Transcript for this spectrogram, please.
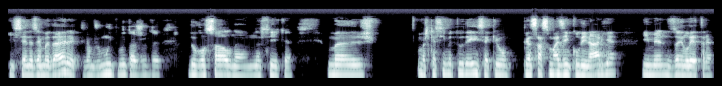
e cenas em madeira, que tivemos muito, muita ajuda do Gonçalo na, na FICA. Mas, mas que acima de tudo é isso, é que eu pensasse mais em culinária e menos em letra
